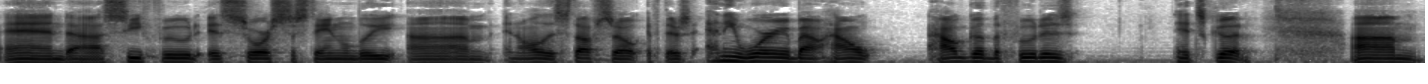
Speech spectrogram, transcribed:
and uh, seafood is sourced sustainably, um, and all this stuff. So if there's any worry about how how good the food is, it's good. Um,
